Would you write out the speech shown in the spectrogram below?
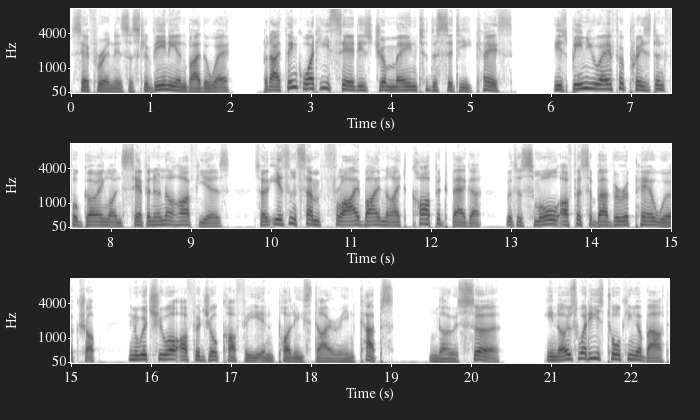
Ceferin is a Slovenian, by the way, but I think what he said is germane to the City case. He's been UEFA president for going on seven and a half years, so isn't some fly by night carpetbagger with a small office above a repair workshop in which you are offered your coffee in polystyrene cups. No, sir. He knows what he's talking about,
